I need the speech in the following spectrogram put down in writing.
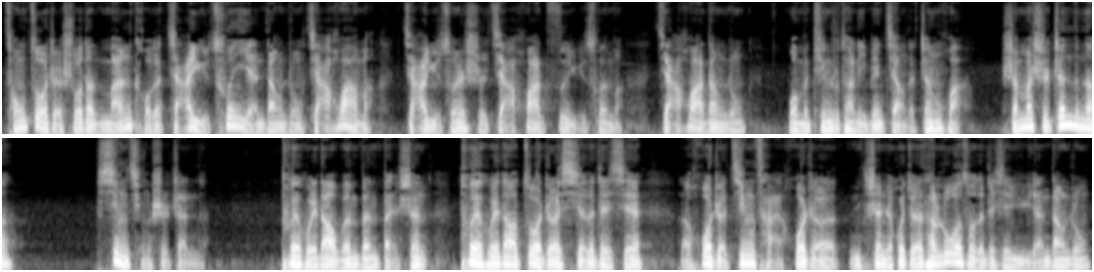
从作者说的满口的贾雨村言当中，假话嘛，贾雨村是假话自雨村嘛，假话当中。我们听出它里面讲的真话，什么是真的呢？性情是真的。退回到文本本身，退回到作者写的这些，呃，或者精彩，或者你甚至会觉得他啰嗦的这些语言当中，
